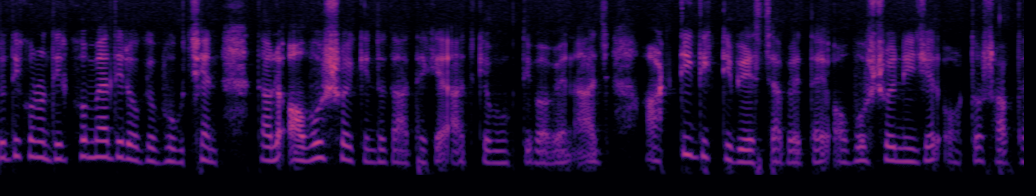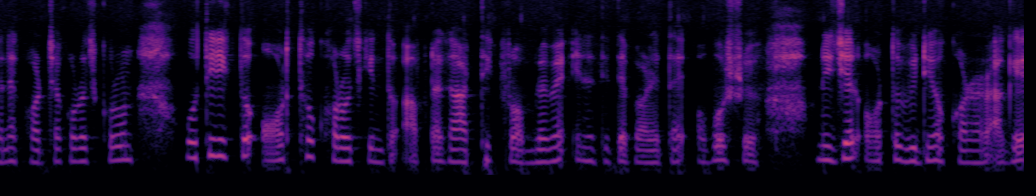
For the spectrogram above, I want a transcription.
যদি কোনো দীর্ঘমেয়াদী রোগে ভুগছেন, তাহলে অবশ্যই কিন্তু তা থেকে আজকে মুক্তি পাবেন। আজ আর্থিক দিকটি বেশ যাবে তাই অবশ্যই নিজের অর্থ সাবধানে খরচা খরচ করুন। অতিরিক্ত অর্থ খরচ কিন্তু আপনাকে আর্থিক প্রবলেমে এনে দিতে পারে। তাই অবশ্যই নিজের অর্থ বিনিয়োগ করার আগে,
